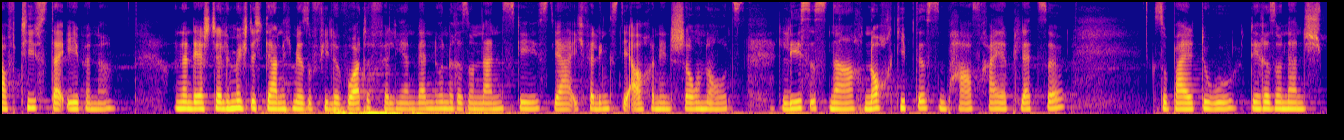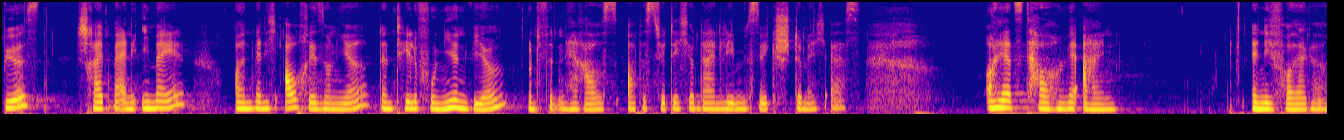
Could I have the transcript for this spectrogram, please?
auf tiefster Ebene. Und an der Stelle möchte ich gar nicht mehr so viele Worte verlieren. Wenn du in Resonanz gehst, ja, ich verlinke es dir auch in den Show Notes. Lese es nach. Noch gibt es ein paar freie Plätze. Sobald du die Resonanz spürst, schreib mir eine E-Mail. Und wenn ich auch resoniere, dann telefonieren wir und finden heraus, ob es für dich und deinen Lebensweg stimmig ist. Und jetzt tauchen wir ein in die Folge.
